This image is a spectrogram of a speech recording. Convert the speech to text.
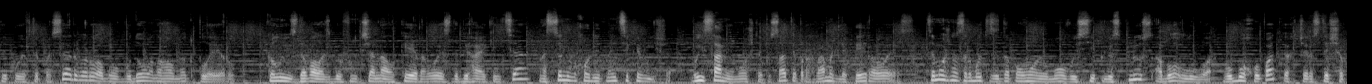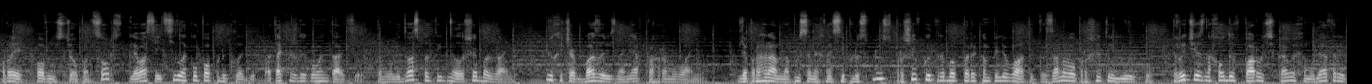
типу FTP серверу або вбудованого модплеєру. Коли, здавалось би, функціонал Keira OS добігає кінця, на сцену виходить найцікавіше. Ви самі можете писати програми для Keira OS. Це можна зробити за допомогою мови C або Lua. В обох випадках, через те, що проект повністю open source, для вас є ціла купа прикладів, а також документація, тому від вас потрібне лише бажання, ну хоча б базові знання в програмуванні. Для програм, написаних на C++, прошивку треба перекомпілювати та заново прошити лілку. До речі, я знаходив пару цікавих емуляторів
